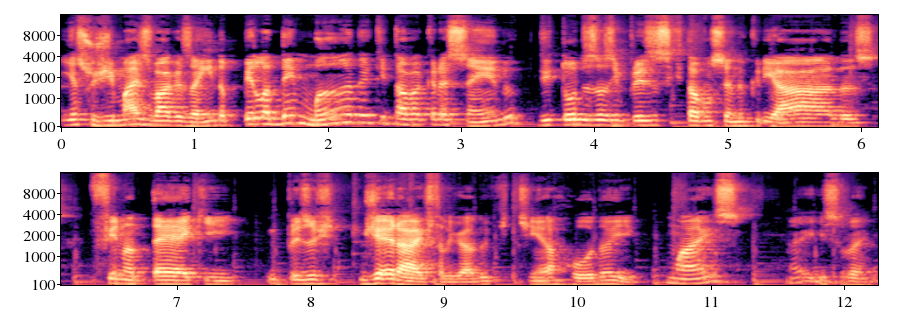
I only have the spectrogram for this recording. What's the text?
ia surgir mais vagas ainda pela demanda que estava crescendo de todas as empresas que estavam sendo criadas, Finatec, empresas gerais, tá ligado? Que tinha roda aí. Mas é isso, velho.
